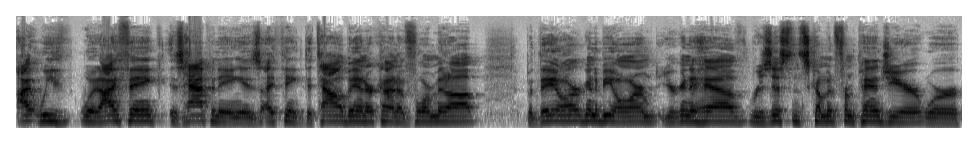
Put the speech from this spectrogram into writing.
I we what I think is happening is I think the Taliban are kind of forming up but they are going to be armed. You're going to have resistance coming from Panjshir, where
